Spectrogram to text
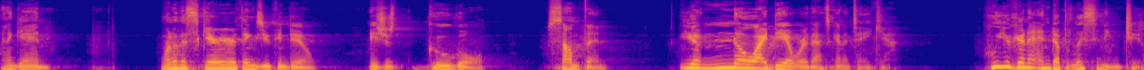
And again, one of the scarier things you can do is just Google something. You have no idea where that's going to take you, who you're going to end up listening to.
